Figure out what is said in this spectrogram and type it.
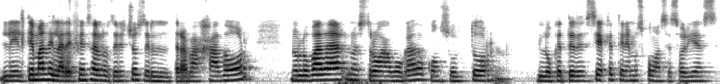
el tema de la defensa de los derechos del trabajador. Nos lo va a dar nuestro abogado consultor, lo que te decía que tenemos como asesorías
